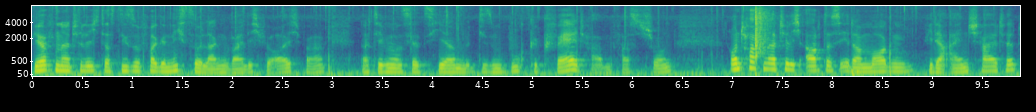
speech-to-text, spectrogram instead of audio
Wir hoffen natürlich, dass diese Folge nicht so langweilig für euch war, nachdem wir uns jetzt hier mit diesem Buch gequält haben, fast schon. Und hoffen natürlich auch, dass ihr da morgen wieder einschaltet.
